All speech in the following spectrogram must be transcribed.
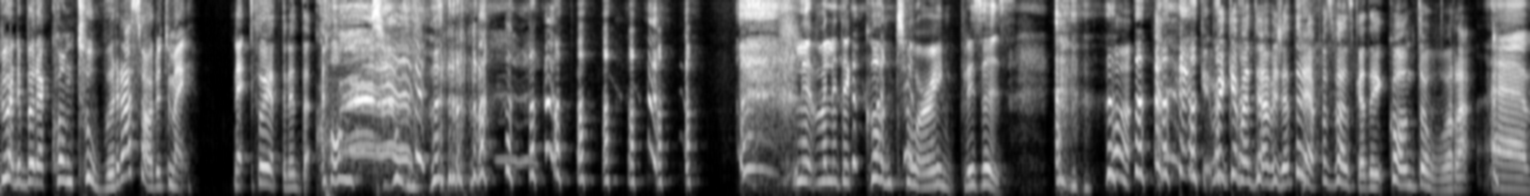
Du hade börjat kontora sa du till mig. Nej, så heter det inte. Kontura. Li- med lite contouring, precis. Men kan man inte översätta det på svenska till kontora? Eh,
